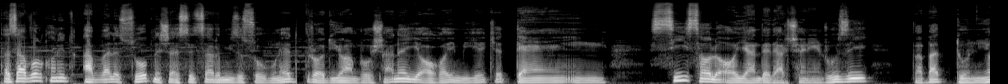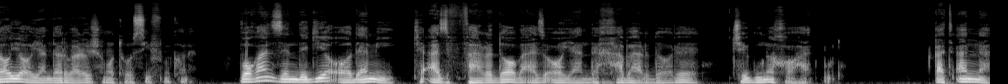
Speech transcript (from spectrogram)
تصور کنید اول صبح نشستید سر میز صبحونه رادیو هم روشنه. یه آقای میگه که دنگ سی سال آینده در چنین روزی و بعد دنیای آینده رو برای شما توصیف می‌کنه. واقعا زندگی آدمی که از فردا و از آینده خبر داره چگونه خواهد بود؟ قطعا نه.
